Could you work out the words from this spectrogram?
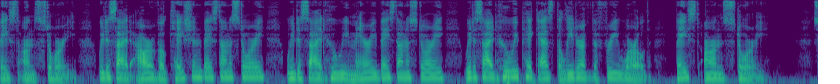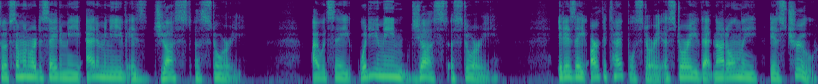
based on story. We decide our vocation based on a story. We decide who we marry based on a story. We decide who we pick as the leader of the free world based on story. So if someone were to say to me, Adam and Eve is just a story, I would say, What do you mean, just a story? It is a archetypal story, a story that not only is true,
